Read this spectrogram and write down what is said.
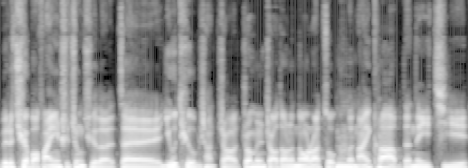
为了确保发音是正确的，在 YouTube 上找专门找到了 Nora 做客 Night Club 的那一集，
